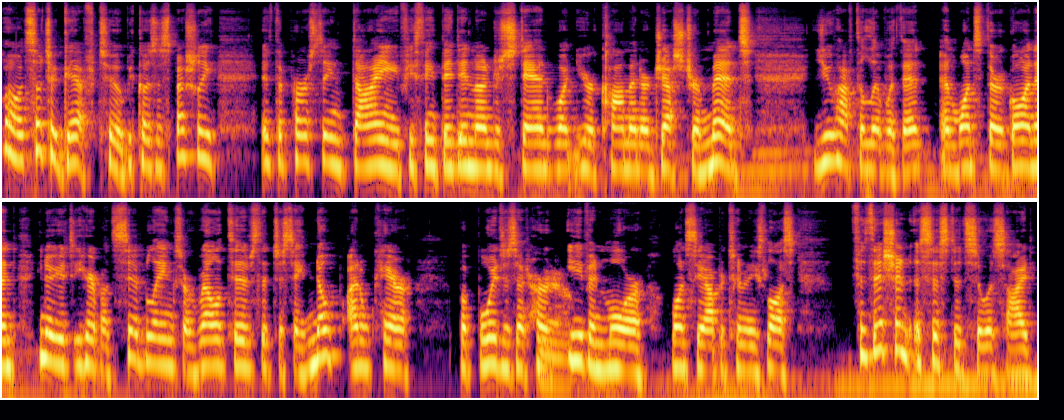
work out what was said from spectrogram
Well, it's such a gift, too, because especially if the person dying, if you think they didn't understand what your comment or gesture meant, you have to live with it. And once they're gone, and you know, you hear about siblings or relatives that just say, Nope, I don't care. But boy, does it hurt yeah. even more once the opportunity is lost. Physician assisted suicide.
